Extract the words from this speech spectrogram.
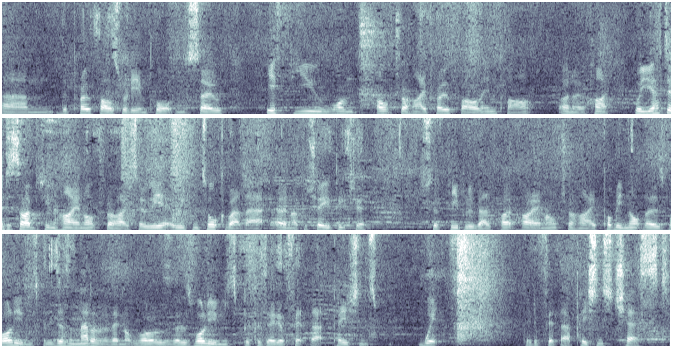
Um, the profile is really important. So if you want ultra high profile implant, oh no, high, well, you have to decide between high and ultra high. So we, we can talk about that, and I can show you a picture of people who've had high and ultra high. Probably not those volumes, but it doesn't matter that they're not those volumes because they don't fit that patient's width to fit that patient's chest.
